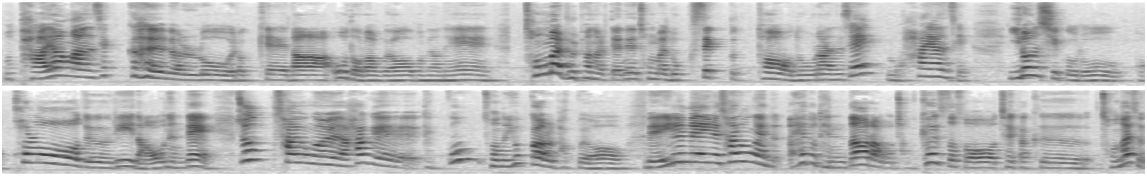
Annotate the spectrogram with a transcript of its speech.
뭐 다양한 색깔별로 이렇게 나오더라고요, 보면은. 정말 불편할 때는 정말 녹색부터 노란색, 뭐 하얀색 이런 식으로 어, 컬러들이 나오는데 쭉 사용을 하게 됐고 저는 효과를 봤고요. 매일매일 사용해도 된다라고 적혀 있어서 제가 그 전화해서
